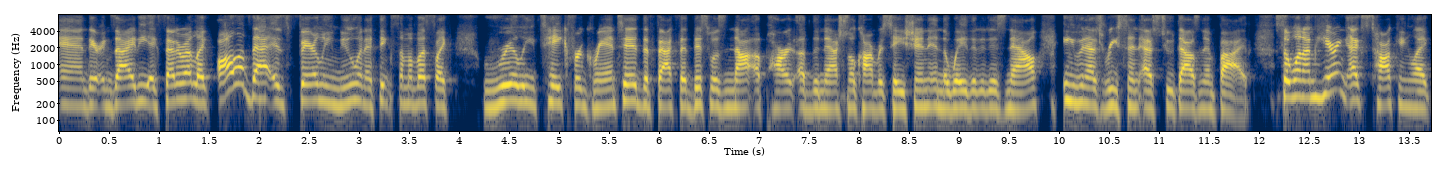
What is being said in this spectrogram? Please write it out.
and their anxiety etc like all of that is fairly new and i think some of us like really take for granted the fact that this was not a part of the national conversation in the way that it is now even as recent as 2005 so when i'm hearing x talking like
